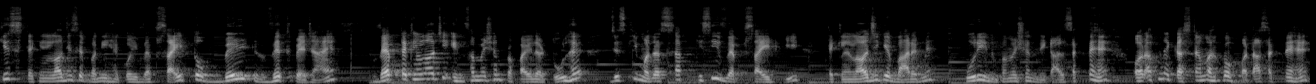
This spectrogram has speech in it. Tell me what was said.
किस टेक्नोलॉजी से बनी है कोई वेबसाइट तो बिल्ड विथ पे जाएँ। Web technology information profiler tool है, जिसकी मदद से आप किसी वेबसाइट की टेक्नोलॉजी के बारे में पूरी इंफॉर्मेशन निकाल सकते हैं और अपने कस्टमर को बता सकते हैं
